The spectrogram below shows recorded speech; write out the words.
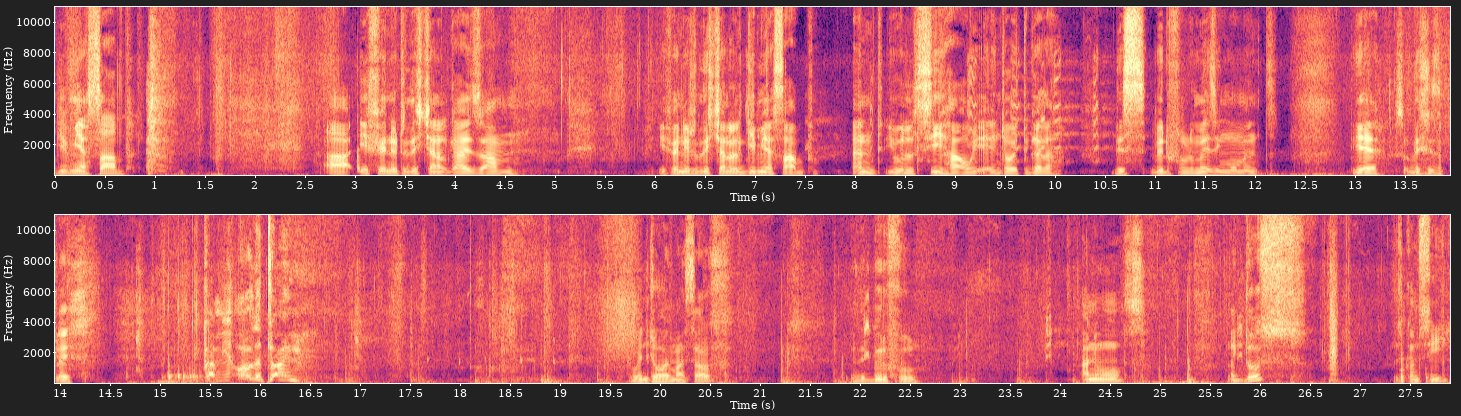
Give me a sub. Uh if you're new to this channel guys um if you're new to this channel give me a sub and you will see how we enjoy together this beautiful amazing moment. Yeah so this is the place. I come here all the time to enjoy myself with the beautiful animals like those. As you can see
